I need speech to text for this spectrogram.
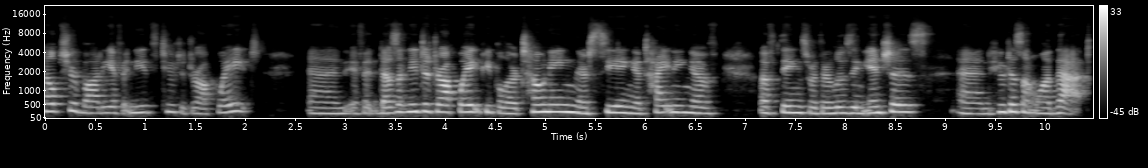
helps your body if it needs to to drop weight. And if it doesn't need to drop weight, people are toning, they're seeing a tightening of, of things where they're losing inches. And who doesn't want that?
